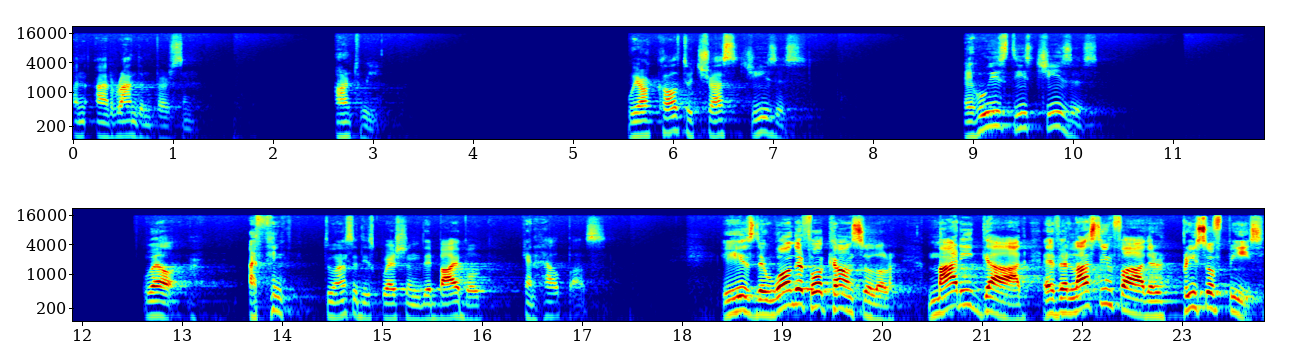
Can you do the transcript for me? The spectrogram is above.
an, a random person, aren't we? We are called to trust Jesus. And who is this Jesus? Well, I think to answer this question, the Bible can help us. He is the wonderful counselor, mighty God, everlasting Father, Prince of Peace,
